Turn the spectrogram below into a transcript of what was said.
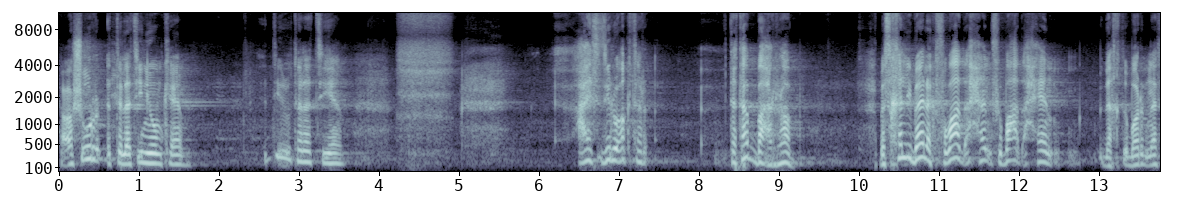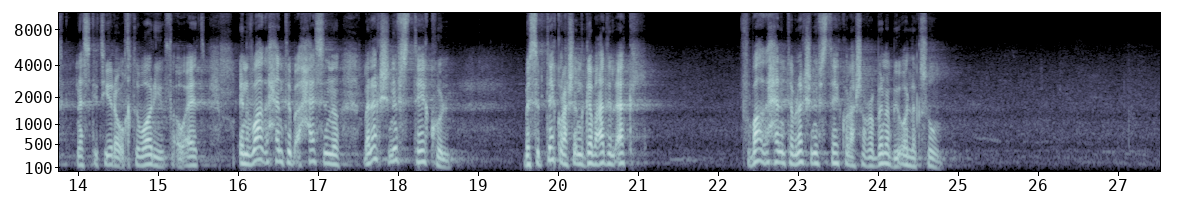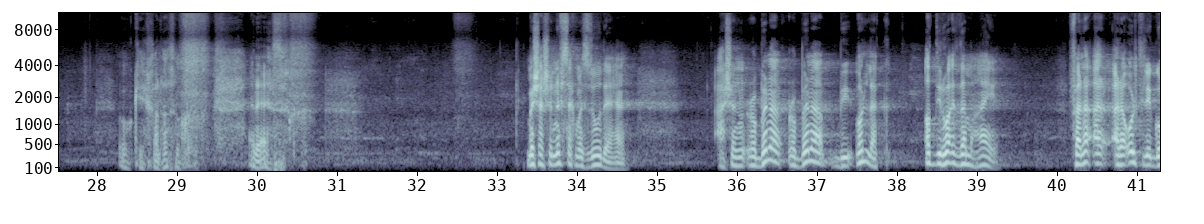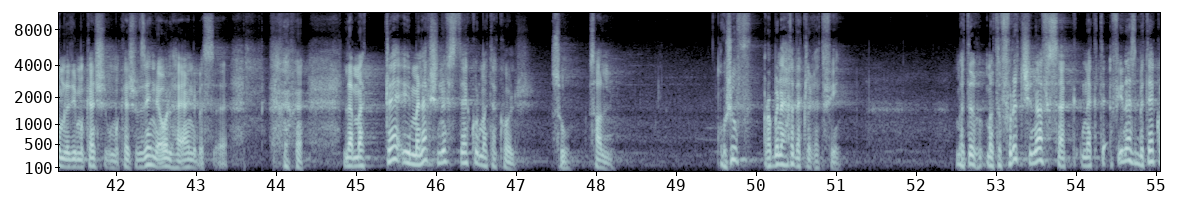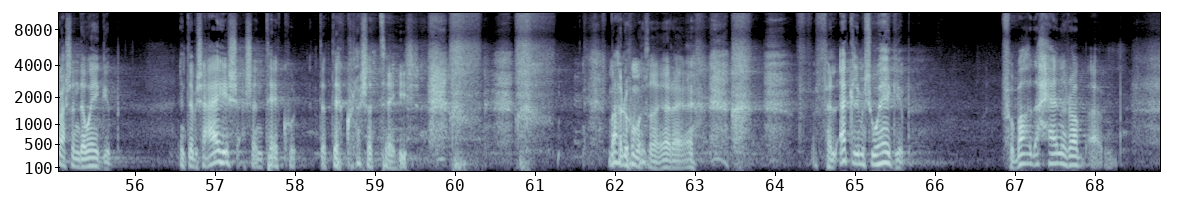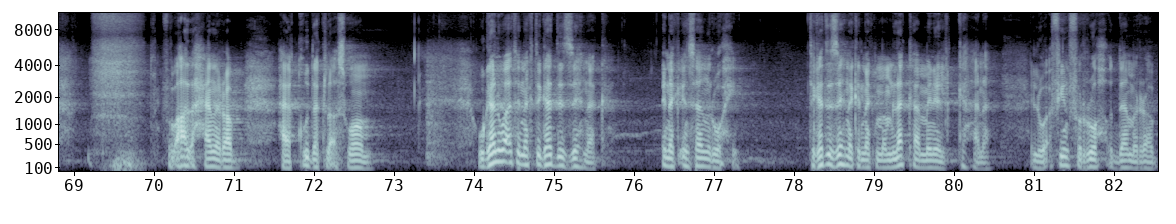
عشور ال 30 يوم كام؟ اديله ثلاث أيام. عايز تديله أكتر. تتبع الرب. بس خلي بالك في بعض احيان في بعض أحيان ده اختبار ناس ناس كتيرة واختباري في أوقات إن في بعض الاحيان تبقى حاسس إنه مالكش نفس تاكل بس بتاكل عشان جمعات الأكل. في بعض الأحيان أنت مالكش نفس تاكل عشان ربنا بيقول لك صوم. أوكي خلاص. أنا آسف. مش عشان نفسك مسدودة يعني. عشان ربنا ربنا بيقول لك قضي الوقت ده معايا. فلا أنا قلت لي الجملة دي؟ ما كانش ما كانش في ذهني أقولها يعني بس لما تلاقي مالكش نفس تاكل ما تاكلش. صوم صلي. وشوف ربنا هياخدك لغاية فين. ما تفرضش نفسك إنك في ناس بتاكل عشان ده واجب. أنت مش عايش عشان تاكل أنت بتاكل عشان تعيش. معلومة صغيرة يعني. فالأكل مش واجب. في بعض أحيان الرب في بعض الأحيان الرب هيقودك لأصوام. وجاء الوقت إنك تجدد ذهنك. إنك إنسان روحي. تجدد ذهنك إنك مملكة من الكهنة. اللي واقفين في الروح قدام الرب.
